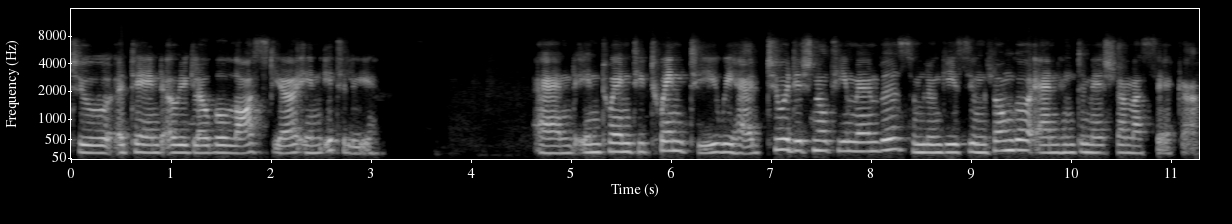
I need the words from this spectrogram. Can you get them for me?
to attend OE Global last year in Italy. And in 2020, we had two additional team members, Mlungisi Mlongo and Ntemesha Maseka.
